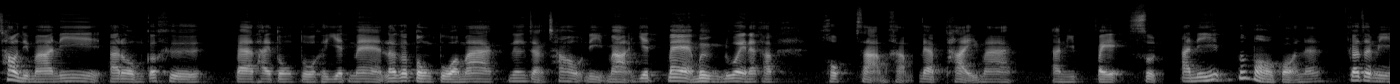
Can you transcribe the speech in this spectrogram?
เช่านิมานี่อารมณ์ก็คือแปลไทยตรงตัวคือเย็ดแม่ แล้วก็ตรงตัวมาก เนื่องจากเช่านี่มาเย็ดแม่มึงด้วยนะครับ ครบ3คำแบบไทยมาก อันนี้เป๊ะสุด อันนี้ต้องบอกก่อนนะ ก็จะมี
